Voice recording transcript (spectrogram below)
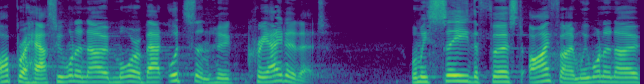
Opera House, we want to know more about Utzon, who created it. When we see the first iPhone, we want to know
